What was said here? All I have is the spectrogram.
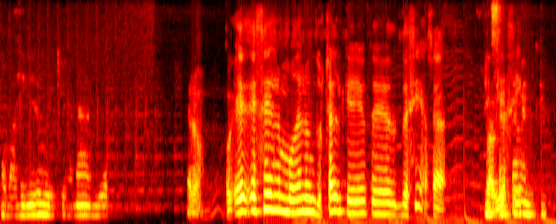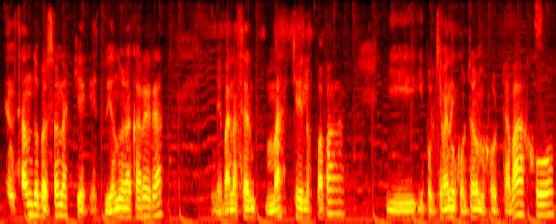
o más dinero del que ganaba mi padre. Pero e-, ese es el modelo industrial que yo te decía, o sea, todavía pensando personas que estudiando una carrera eh, van a ser más que los papás y, porque van a encontrar un mejor trabajo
